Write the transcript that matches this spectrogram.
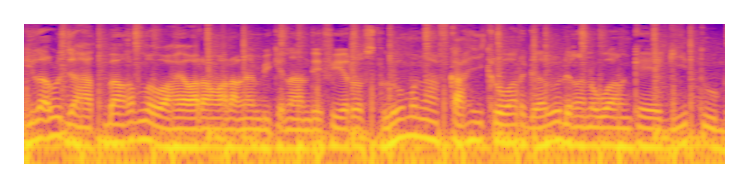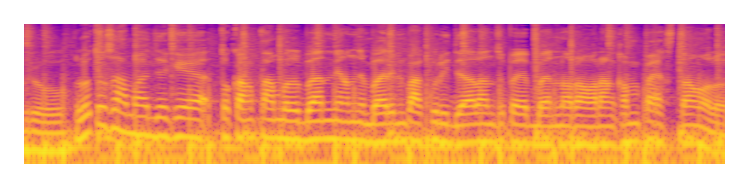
gila lu jahat banget lo wahai orang-orang yang bikin antivirus. Lu menafkahi keluarga lu dengan uang kayak gitu bro. Lu tuh sama aja kayak tukang tambal ban yang nyebarin paku di jalan supaya ban orang-orang kempes tau gak lo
